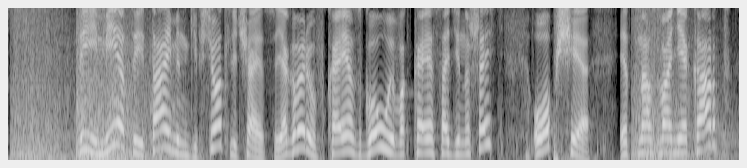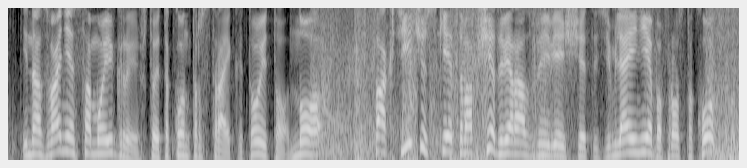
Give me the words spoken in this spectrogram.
Да и меты, и тайминги, все отличается. Я говорю, в CSGO и в CS 1.6 общее это название карт и название самой игры, что это Counter-Strike, и то, и то. Но фактически это вообще две разные вещи. Это земля и небо, просто космос.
